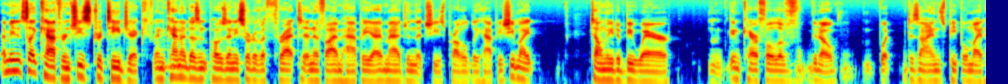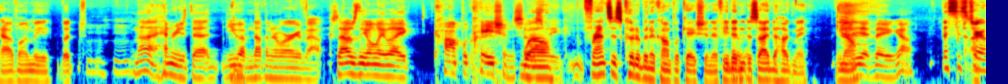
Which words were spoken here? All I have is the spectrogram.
I mean, it's like Catherine. She's strategic, and Kenna mm-hmm. doesn't pose any sort of a threat. And if I'm happy, I imagine that she's probably happy. She might tell me to beware and careful of you know what designs people might have on me. But mm-hmm. Now that Henry's dead, you have nothing to worry about because that was the only like complication, so well, to speak. Francis could have been a complication if he didn't decide to hug me. You know. Yeah, there you go. This is true.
